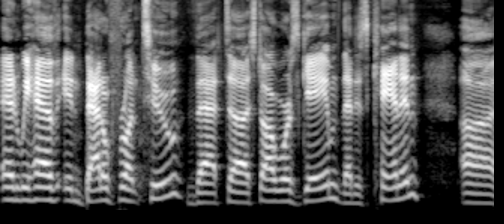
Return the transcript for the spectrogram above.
and we have in Battlefront 2 that uh, Star Wars game that is canon. Uh,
